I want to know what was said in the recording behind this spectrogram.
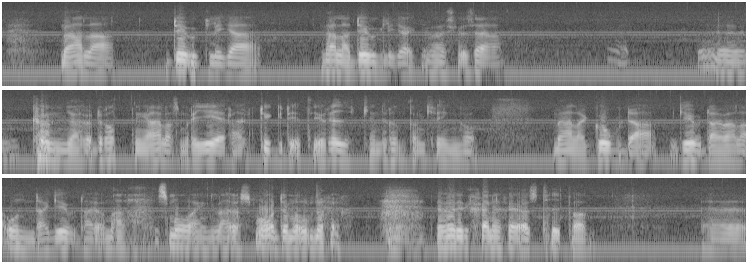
med alla dugliga med alla dugliga, vad ska vi säga, eh, kungar och drottningar, alla som regerar dygdigt i riken runt omkring och med alla goda gudar och alla onda gudar och med alla småänglar och små demoner. Det är en väldigt generös typ av eh,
